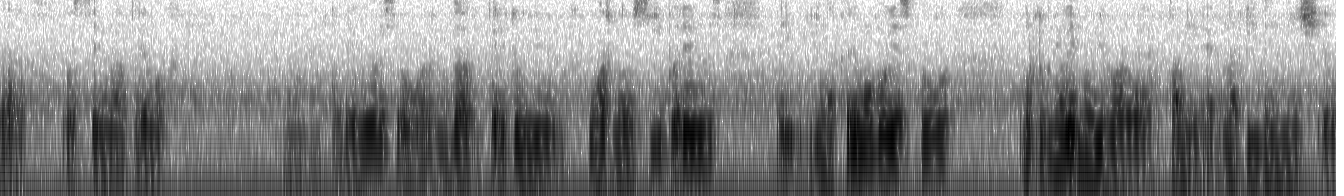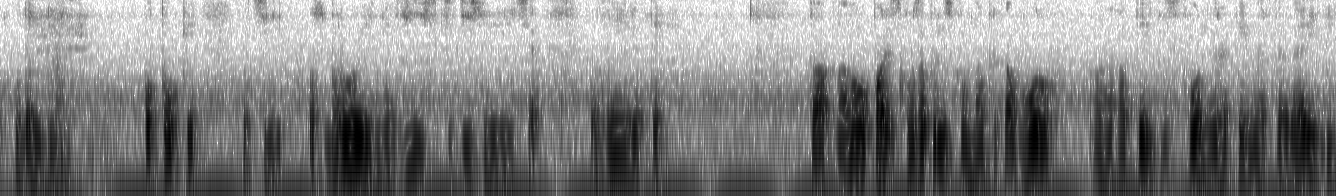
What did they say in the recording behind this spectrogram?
Так, ось цей напрямок. Подивилися уважно, да, територію уважно Росії подивились. І, на Крим обов'язково. Ну, тут не видно його, але там на південь нижче, куди йдуть потоки оці озброєння, військ, здійснюються вильоти. Так, на Новопальському Запорізькому, наприклад, ворог е, гатив із ствольної реактивної артилерії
